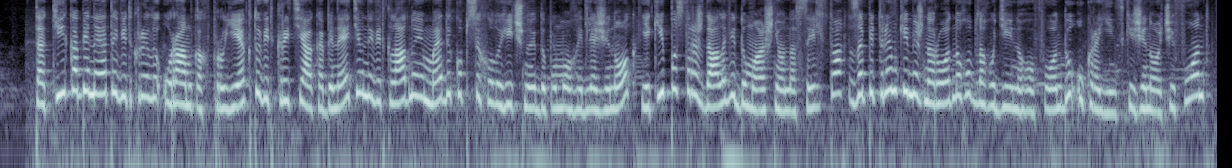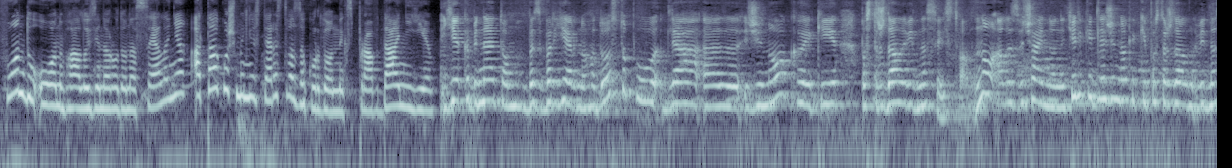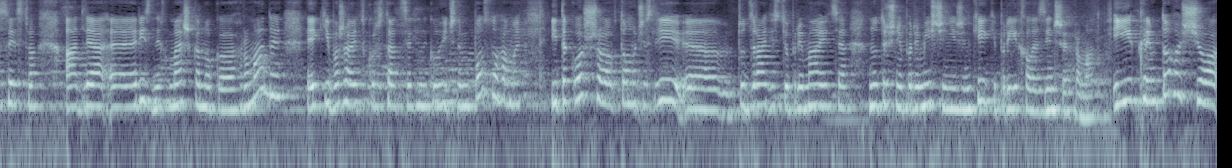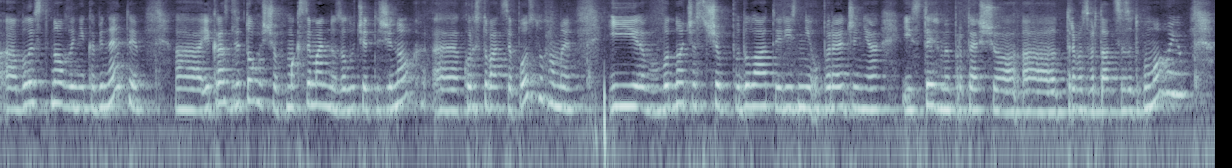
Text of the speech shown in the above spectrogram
Такі кабінети відкрили у рамках проєкту відкриття кабінетів невідкладної медико-психологічної допомоги для жінок, які постраждали від домашнього насильства за підтримки міжнародного благодійного фонду Український жіночий фонд, фонду ООН в галузі народонаселення, а також Міністерства закордонних справ Данії. Є кабінетом безбар'єрного доступу для е, жінок, які постраждали від насильства. Ну але звичайно не тільки для жінок, які постраждали від насильства, а для е, різних мешканок е, громади, які бажають скористатися гінекологічними послугами, і також е, в тому числі тут з радістю приймаються внутрішньо переміщені жінки, які приїхали з інших громад. І крім того, що були встановлені кабінети, якраз для того, щоб максимально залучити жінок, користуватися послугами, і водночас, щоб подолати різні упередження і стигми про те, що треба звертатися за допомогою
